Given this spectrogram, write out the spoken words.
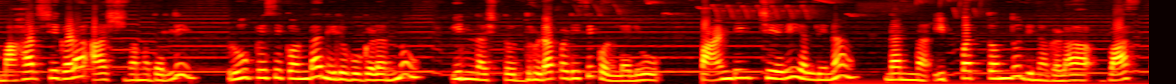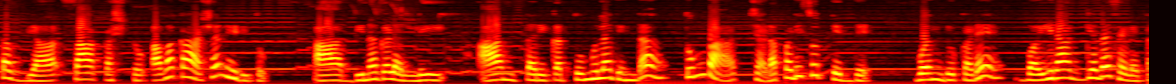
ಮಹರ್ಷಿಗಳ ಆಶ್ರಮದಲ್ಲಿ ರೂಪಿಸಿಕೊಂಡ ನಿಲುವುಗಳನ್ನು ಇನ್ನಷ್ಟು ದೃಢಪಡಿಸಿಕೊಳ್ಳಲು ಪಾಂಡಿಚೇರಿಯಲ್ಲಿನ ನನ್ನ ಇಪ್ಪತ್ತೊಂದು ದಿನಗಳ ವಾಸ್ತವ್ಯ ಸಾಕಷ್ಟು ಅವಕಾಶ ನೀಡಿತು. ಆ ದಿನಗಳಲ್ಲಿ ಆಂತರಿಕ ತುಮುಲದಿಂದ ತುಂಬಾ ಚಡಪಡಿಸುತ್ತಿದ್ದೆ. ಒಂದು ಕಡೆ ವೈರಾಗ್ಯದ ಸೆಳೆತ,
